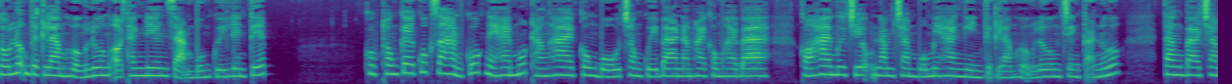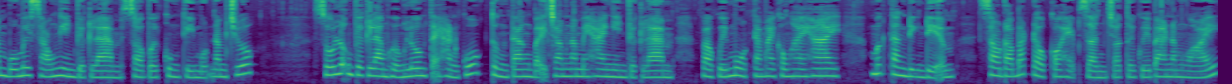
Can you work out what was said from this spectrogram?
Số lượng việc làm hưởng lương ở thanh niên giảm 4 quý liên tiếp. Cục Thống kê Quốc gia Hàn Quốc ngày 21 tháng 2 công bố trong quý 3 năm 2023 có 20 triệu 542 nghìn việc làm hưởng lương trên cả nước, tăng 346 nghìn việc làm so với cùng kỳ một năm trước. Số lượng việc làm hưởng lương tại Hàn Quốc từng tăng 752 nghìn việc làm vào quý 1 năm 2022, mức tăng đỉnh điểm, sau đó bắt đầu co hẹp dần cho tới quý 3 năm ngoái.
